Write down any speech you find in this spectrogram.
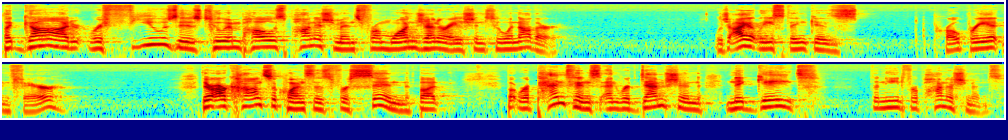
But God refuses to impose punishments from one generation to another, which I at least think is appropriate and fair. There are consequences for sin, but, but repentance and redemption negate the need for punishment.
